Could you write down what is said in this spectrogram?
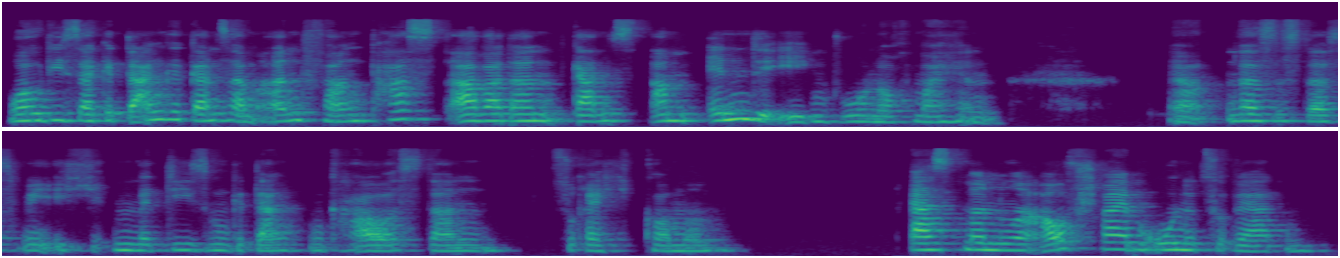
wow, dieser Gedanke ganz am Anfang passt aber dann ganz am Ende irgendwo nochmal hin. Ja, das ist das, wie ich mit diesem Gedankenchaos dann zurechtkomme. Erstmal nur aufschreiben, ohne zu werten.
